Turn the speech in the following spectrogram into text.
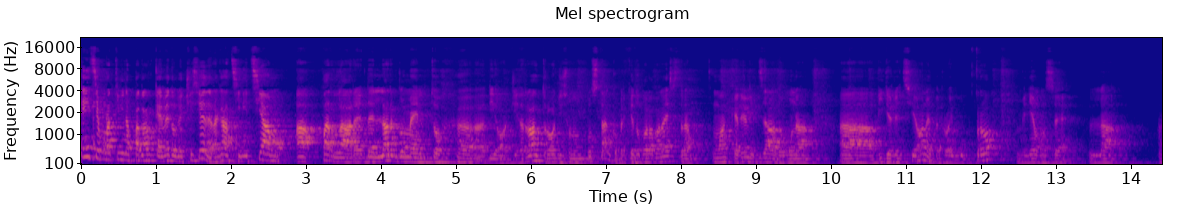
E iniziamo un attimino a parlare, ok, vedo che ci siete ragazzi, iniziamo a parlare dell'argomento uh, di oggi. Tra l'altro oggi sono un po' stanco perché dopo la palestra ho anche realizzato una uh, video lezione per Roybook Pro, vediamo se l'ha uh,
